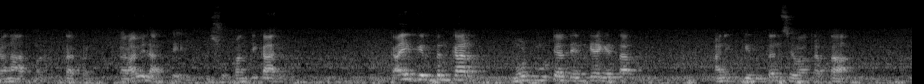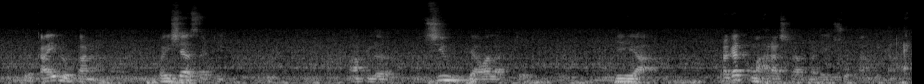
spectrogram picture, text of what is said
त्यांना आत्महत्या कर- करावी लागते ही शोकांतिका आहे. काही कीर्तनकार मोठमोठ्या देणग्या घेतात आणि कीर्तन सेवा करतात. तर काही लोकांना पैशासाठी आपलं जीव द्यावा लागतो. ही या प्रगत महाराष्ट्रामध्ये शोकांतिका आहे.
